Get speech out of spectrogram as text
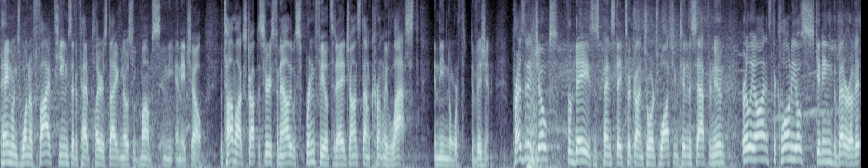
Penguins, one of five teams that have had players diagnosed with mumps in the NHL. The Tomahawks dropped the series finale with Springfield today. Johnstown currently last in the North Division. President jokes for days as Penn State took on George Washington this afternoon. Early on, it's the Colonials getting the better of it.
